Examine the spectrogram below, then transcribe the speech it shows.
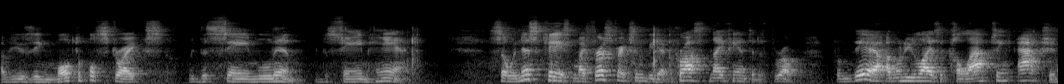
of using multiple strikes with the same limb, the same hand. So in this case, my first strike is going to be that cross knife hand to the throat. From there, I'm going to utilize a collapsing action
